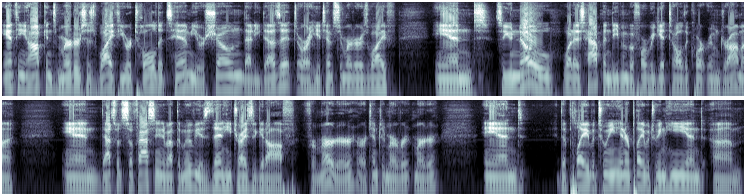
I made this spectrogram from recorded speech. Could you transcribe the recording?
Anthony Hopkins murders his wife. You are told it's him. You are shown that he does it, or he attempts to murder his wife. And so you know what has happened even before we get to all the courtroom drama. And that's what's so fascinating about the movie is then he tries to get off for murder or attempted murder, murder, and the play between interplay between he and um,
